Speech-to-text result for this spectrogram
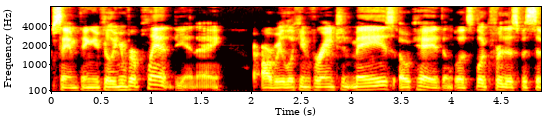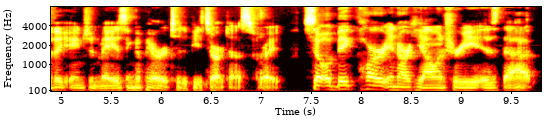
Same thing if you're looking for plant DNA. Are we looking for ancient maize? Okay, then let's look for the specific ancient maize and compare it to the PCR test, right? So a big part in archaeometry is that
